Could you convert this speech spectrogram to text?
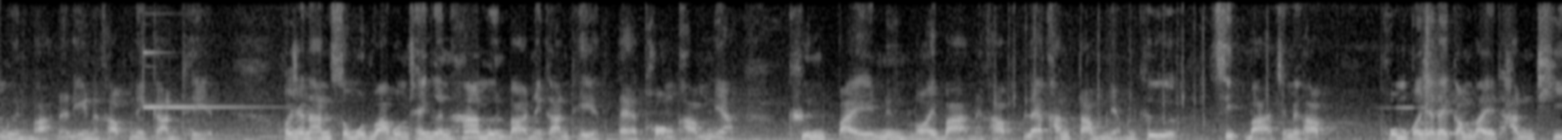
50,000 บาทนั่นเองนะครับในการเทรดเพราะฉะนั้นสมมุติว่าผมใช้เงิน 50,000 บาทในการเทรดแต่ทองคำเนี่ยขึ้นไป 100 บาทนะครับและขั้นต่ำเนี่ยมันคือ 10 บาทใช่ไหมครับ ผมก็จะได้กำไรทันที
